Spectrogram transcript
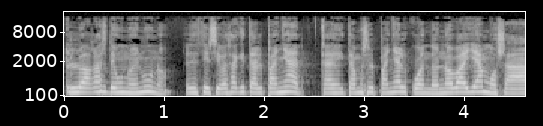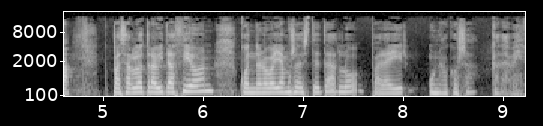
lo hagas de uno en uno. Es decir, si vas a quitar el pañal, quitamos el pañal cuando no vayamos a pasarlo a otra habitación, cuando no vayamos a destetarlo, para ir una cosa cada vez.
